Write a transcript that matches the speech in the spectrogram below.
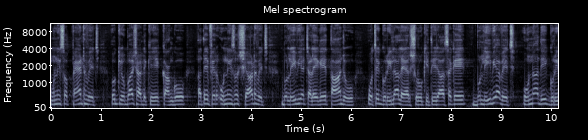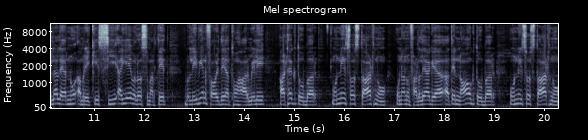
1965 ਵਿੱਚ ਉਹ ਕਿਊਬਾ ਛੱਡ ਕੇ ਕਾਂਗੋ ਅਤੇ ਫਿਰ 1966 ਵਿੱਚ ਬੋਲੀਵੀਆ ਚਲੇ ਗਏ ਤਾਂ ਜੋ ਉੱਥੇ ਗੁਰੀਲਾ ਲਹਿਰ ਸ਼ੁਰੂ ਕੀਤੀ ਜਾ ਸਕੇ। ਬੋਲੀਵੀਆ ਵਿੱਚ ਉਹਨਾਂ ਦੀ ਗੁਰੀਲਾ ਲਹਿਰ ਨੂੰ ਅਮਰੀਕੀ CIA ਵੱਲੋਂ ਸਮਰਥਿਤ ਬੋਲੀਵੀਅਨ ਫੌਜ ਦੇ ਹੱਥੋਂ ਹਾਰ ਮਿਲੀ। 8 ਅਕਤੂਬਰ 1967 ਨੂੰ ਉਹਨਾਂ ਨੂੰ ਫੜ ਲਿਆ ਗਿਆ ਅਤੇ 9 ਅਕਤੂਬਰ 1967 ਨੂੰ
